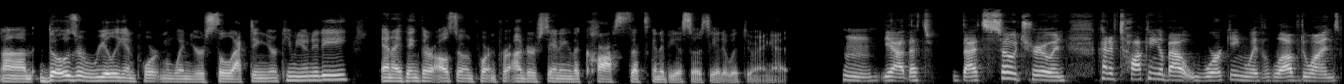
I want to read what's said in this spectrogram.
Um, those are really important when you're selecting your community. And I think they're also important for understanding the costs that's going to be associated with doing it. Hmm. Yeah, that's that's so true. And kind of talking about working with loved ones,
